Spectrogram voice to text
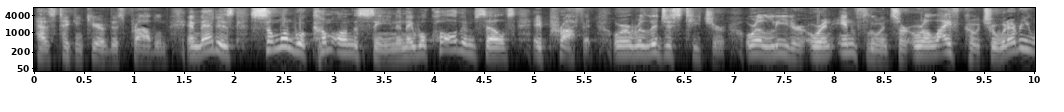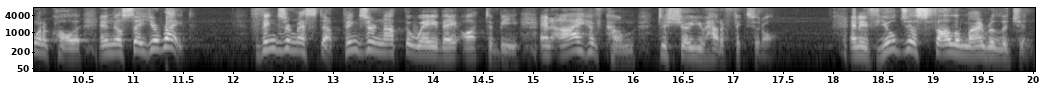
has taken care of this problem. And that is someone will come on the scene and they will call themselves a prophet or a religious teacher or a leader or an influencer or a life coach or whatever you want to call it, and they'll say, You're right. Things are messed up. Things are not the way they ought to be. And I have come to show you how to fix it all. And if you'll just follow my religion,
